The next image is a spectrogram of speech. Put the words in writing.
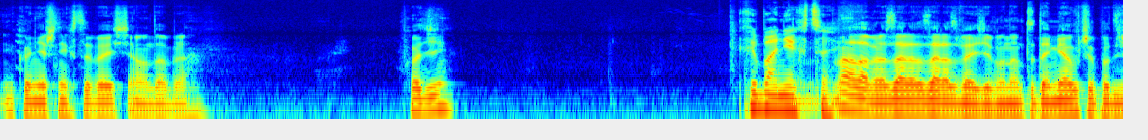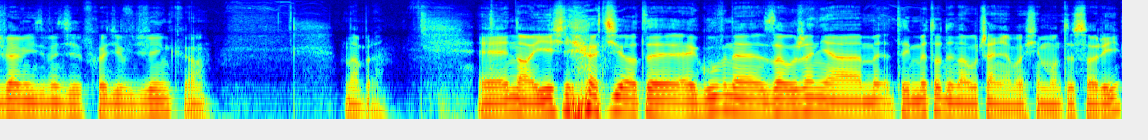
i koniecznie chce wejść. O, dobra. Wchodzi? Chyba nie chce. No dobra, zaraz, zaraz wejdzie, bo nam tutaj miałczy pod drzwiami i będzie wchodził w dźwięk. O. Dobra. E, no, jeśli chodzi o te główne założenia tej metody nauczania właśnie Montessori,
